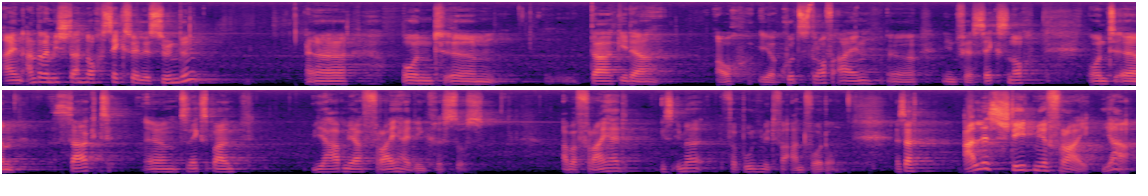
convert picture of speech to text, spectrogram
ein anderer Missstand noch, sexuelle Sünden. Äh, und ähm, da geht er auch eher kurz drauf ein, äh, in Vers 6 noch, und ähm, sagt, äh, zunächst mal, wir haben ja Freiheit in Christus. Aber Freiheit ist immer verbunden mit Verantwortung. Er sagt, alles steht mir frei. Ja.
